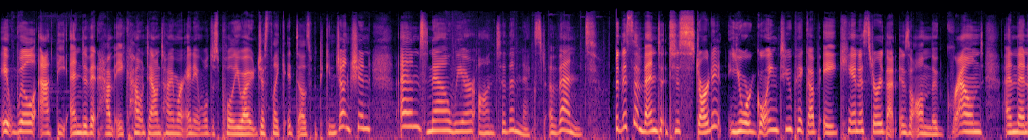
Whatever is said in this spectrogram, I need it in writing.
it will at the end of it have a countdown timer and it will just pull you out just like it does with the conjunction. And now we are on to the next event. For this event, to start it, you're going to pick up a canister that is on the ground, and then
